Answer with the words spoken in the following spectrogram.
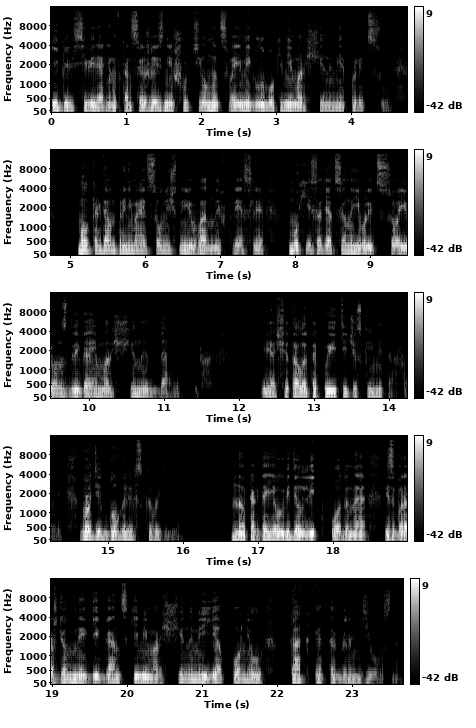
Игорь Северянин в конце жизни шутил над своими глубокими морщинами по лицу. Мол, когда он принимает солнечные ванны в кресле, мухи садятся на его лицо, и он, сдвигая морщины, давит их. Я считал это поэтической метафорой, вроде гоголевского вия. Но когда я увидел лик Одена, изборожденный гигантскими морщинами, я понял, как это грандиозно.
